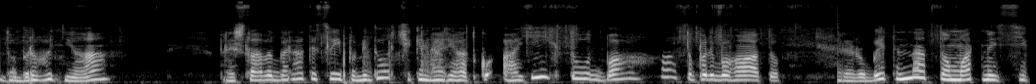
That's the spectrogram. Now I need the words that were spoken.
Доброго дня. Прийшла вибирати свої помідорчики на грядку, а їх тут багато перебагато. Переробити на томатний сік.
